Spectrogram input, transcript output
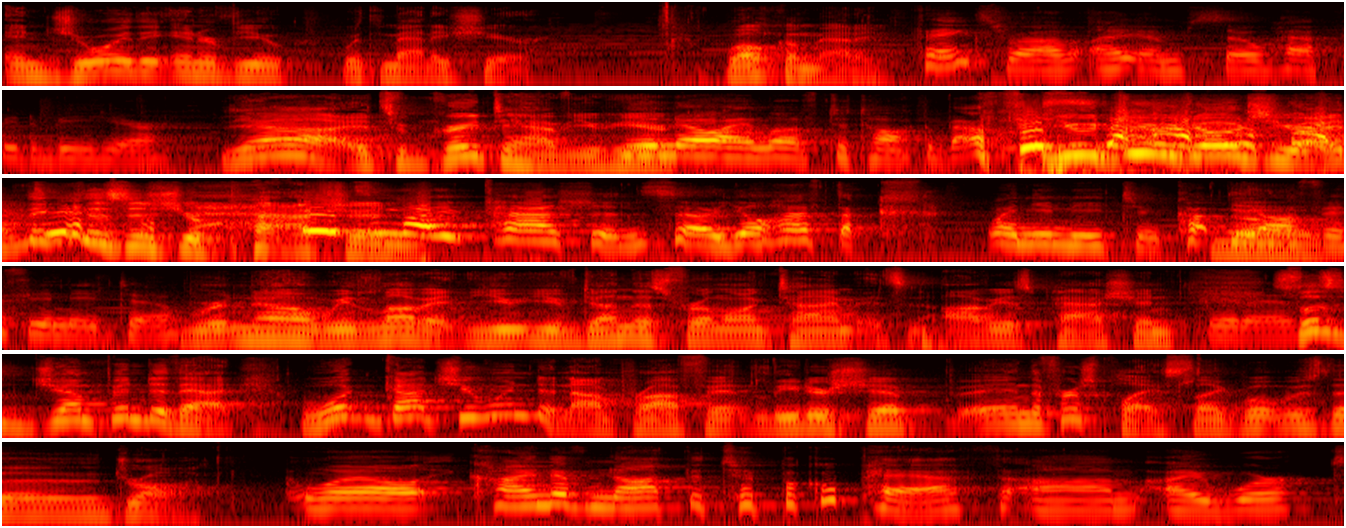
Enjoy the interview with Maddie Shear. Welcome, Maddie. Thanks, Rob. I am so happy to be here. Yeah, it's great to have you here. You know I love to talk about this. You stuff. do, don't you? I think this is your passion. it's my passion. So you'll have to when you need to cut no, me off if you need to. We're, no, we love it. You you've done this for a long time. It's an obvious passion. It is. So let's jump into that. What got you into nonprofit leadership in the first place? Like, what was the draw? Well, kind of not the typical path. Um, I worked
